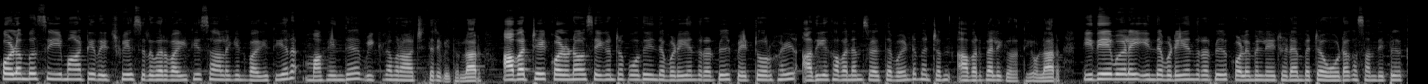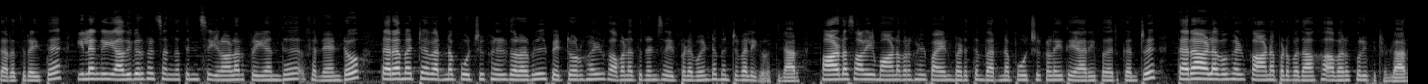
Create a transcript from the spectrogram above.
கொழும்பு சீமாட்டி ரிச்வே சிறுவர் வைத்தியசாலையின் வைத்தியர் மஹிந்த விக்ரமராஜ் தெரிவித்துள்ளார். அவற்றை கொரோனா செய்கின்ற போது இந்த விடயம் தொடர்பில் பெற்றோர்கள் அதிக கவனம் செலுத்த வேண்டும் என்றும் அவர் வலியுறுத்தியுள்ளார். இதேவேளை இந்த விடயம் தொடர்பில் கொழும்பில் நேற்று இடம்பெற்ற ஊடக சந்திப்பில் கருத்துரைத்த இலங்கை அதிபர்கள் சங்கத்தின் செயலாளர் பிரியந்த பெர்னாண்டோ தரமற்ற வர்ணப்பூச்சுகள் தொடர்பில் பெற்றோர்கள் கவனத்துடன் செயல்பட வேண்டும் என்று வலியுறுத்தினார். பாடசாலை மாணவர்கள் பயன்படுத்தும் வர்ணப்பூச்சுக்களை தயாரிப்பதற்கென்று தர அளவுகள் காணப்படுவதாக அவர் குறிப்பிட்டுள்ளார்.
